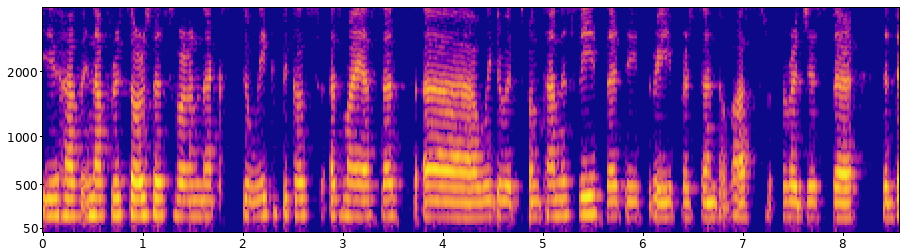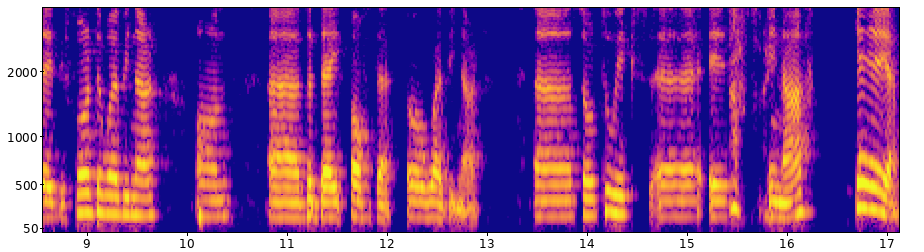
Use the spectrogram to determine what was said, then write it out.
you have enough resources for the next two weeks because as Maya said, uh, we do it spontaneously. 33% of us register the day before the webinar on uh, the day of the webinar. Uh, so two weeks uh, is oh, enough. Yeah, yeah, yeah.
